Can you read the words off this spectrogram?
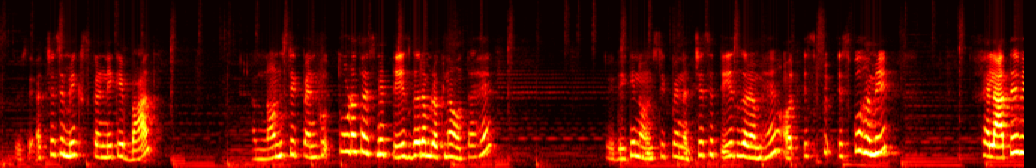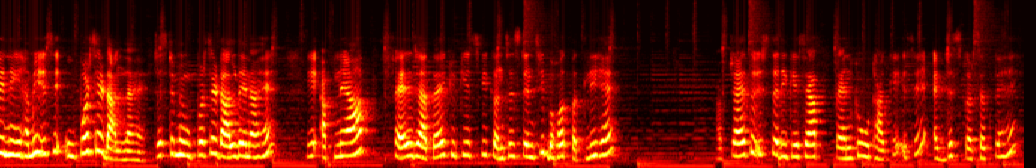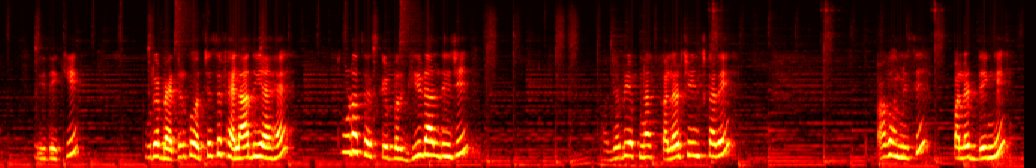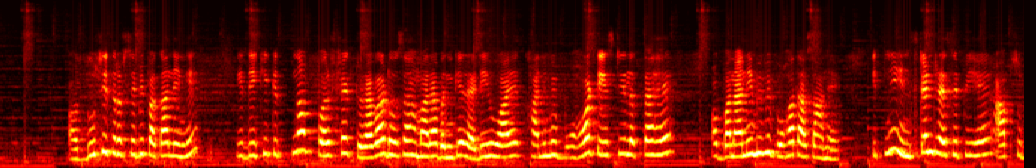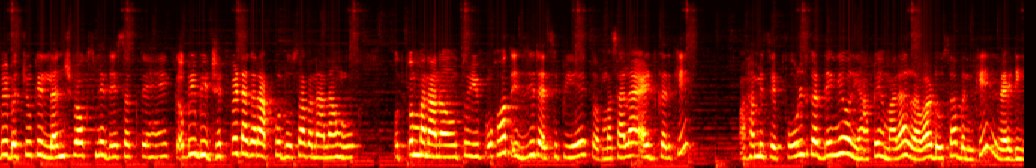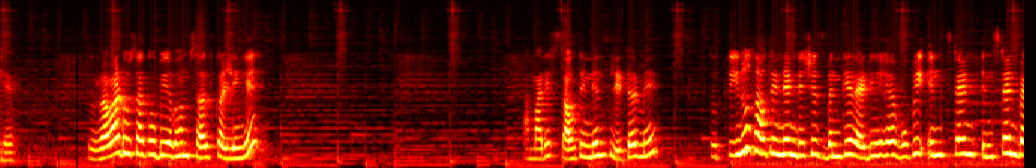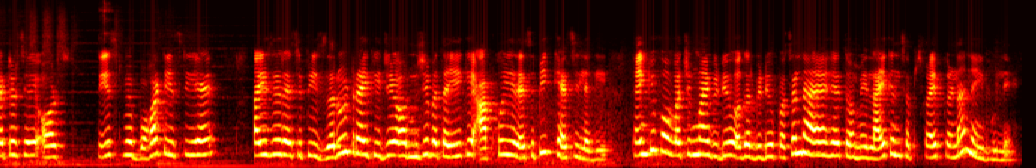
तो इसे अच्छे से मिक्स करने के बाद हम नॉन स्टिक पैन को थोड़ा सा इसमें तेज़ गरम रखना होता है। तो ये देखिए नॉन स्टिक पैन अच्छे से तेज़ गरम है और इस इसको हमें फैलाते हुए नहीं, हमें इसे ऊपर से डालना है। जस्ट हमें ऊपर से डाल देना है। ये अपने आप फैल जाता है क्योंकि इसकी कंसिस्टेंसी बहुत पतली है। आप चाहे तो इस तरीके से आप पैन को उठा के इसे एडजस्ट कर सकते हैं। ये देखिए, पूरे बैटर को अच्छे से फैला दिया है। थोड़ा सा इसके ऊपर घी डाल दीजिए। और जब ये अपना कलर चेंज करे, अब हम इसे पलट देंगे और दूसरी तरफ़ से भी पका लेंगे। ये देखिए कितना परफेक्ट रवा डोसा हमारा बनके रेडी हुआ है। खाने में बहुत टेस्टी लगता है और बनाने में भी बहुत आसान है। इतनी इंस्टेंट रेसिपी है। आप सुबह बच्चों के लंच बॉक्स में दे सकते हैं। कभी भी झटपट अगर आपको डोसा बनाना हो उत्पम बनाना हो तो ये बहुत इजी रेसिपी है। तो अब मसाला ऐड करके और हम इसे फोल्ड कर देंगे और यहाँ पे हमारा रवा डोसा बनके रेडी है। तो रवा डोसा को भी अब हम सर्व कर लेंगे। हमारे साउथ इंडियन प्लेटर में तो तीनों साउथ इंडियन डिशेस बनके रेडी है। वो भी इंस्टेंट इंस्टेंट बैटर से और टेस्ट में बहुत टेस्टी है। गाइस ये रेसिपी ज़रूर ट्राई कीजिए और मुझे बताइए कि आपको ये रेसिपी कैसी लगी। Thank you for watching my video अगर वीडियो पसंद आया है तो हमें लाइक एंड सब्सक्राइब करना नहीं भूलें।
